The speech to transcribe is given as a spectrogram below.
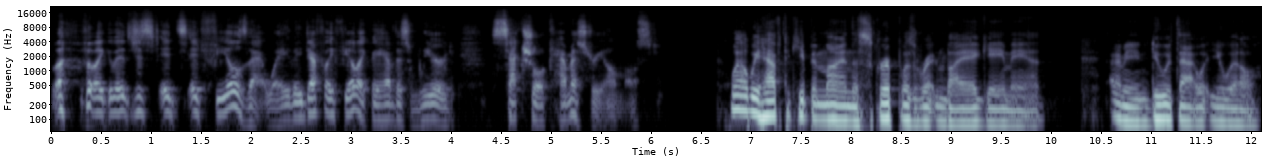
like it's just it's it feels that way they definitely feel like they have this weird sexual chemistry almost well we have to keep in mind the script was written by a gay man i mean do with that what you will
